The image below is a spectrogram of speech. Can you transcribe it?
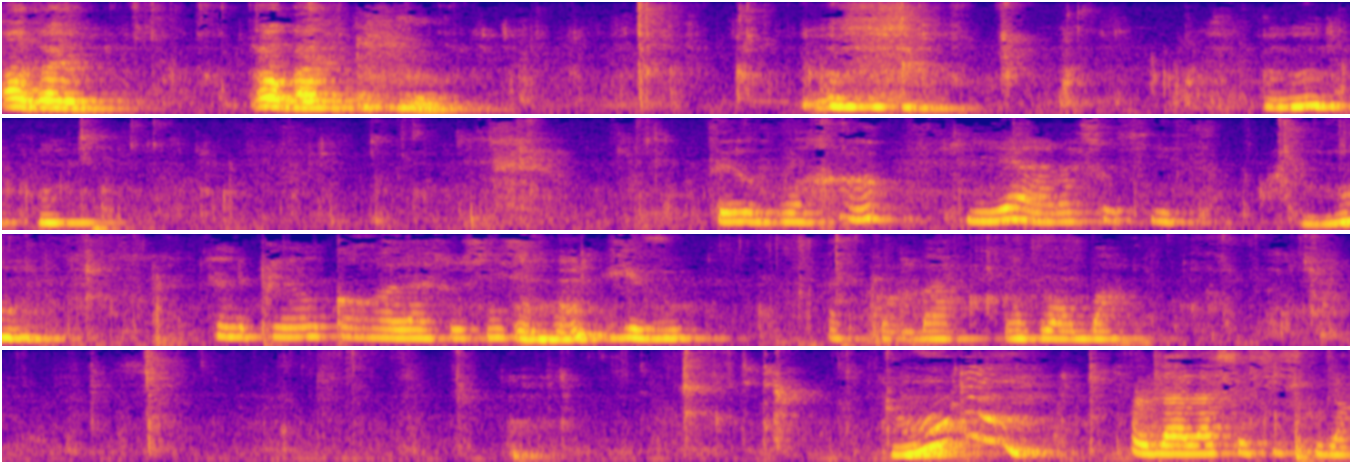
Oh. Oh. Je vais voir un qui est à la saucisse. J'en ai pris encore à la saucisse. Mhm. J'ai vu. Qu'en bas, on voit en bas. Mhm. Là, la saucisse, là.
